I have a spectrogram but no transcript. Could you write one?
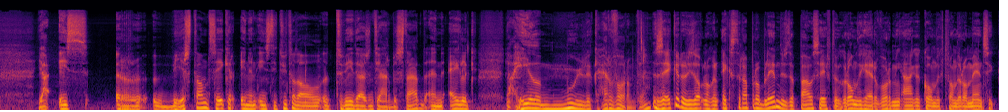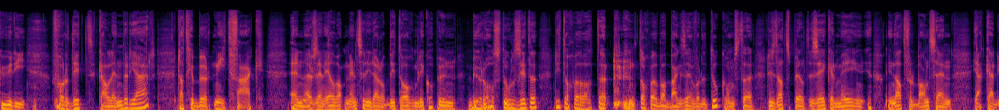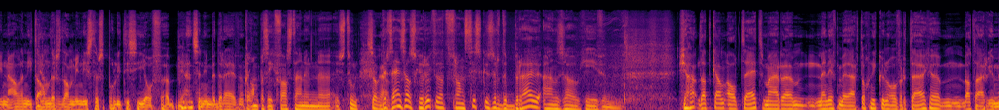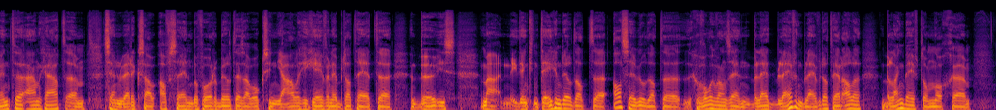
ja, is er weerstand. Zeker in een instituut dat al 2000 jaar bestaat. En eigenlijk ja, heel moeilijk hervormt. Hè? Zeker, er is ook nog een extra probleem. Dus de paus heeft een grondige hervorming aangekondigd van de Romeinse curie voor dit kalenderjaar. Dat gebeurt niet vaak. En er zijn heel wat mensen die daar op dit ogenblik op hun bureaustoel zitten, die toch wel wat, eh, toch wel wat bang zijn voor de toekomst. Eh, dus dat speelt zeker mee. In, in dat verband zijn ja, kardinalen niet anders dan ministers, politici of eh, mensen in bedrijven. Klampen zich vast aan hun, eh, hun stoel. Er het. zijn zelfs geruchten dat Franciscus er de brui aan zou geven. Ja, dat kan altijd, maar ehm, men heeft mij daar toch niet kunnen overtuigen mm, wat de argumenten aangaat. Ehm, zijn werk zou af zijn, bijvoorbeeld. Hij zou ook signalen gegeven hebben dat hij het eh, beu is. Maar ik denk in tegendeel dat als hij wil dat eh, de gevolgen van zijn beleid blijven blijven, dat hij er alle belang bij heeft om nog.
